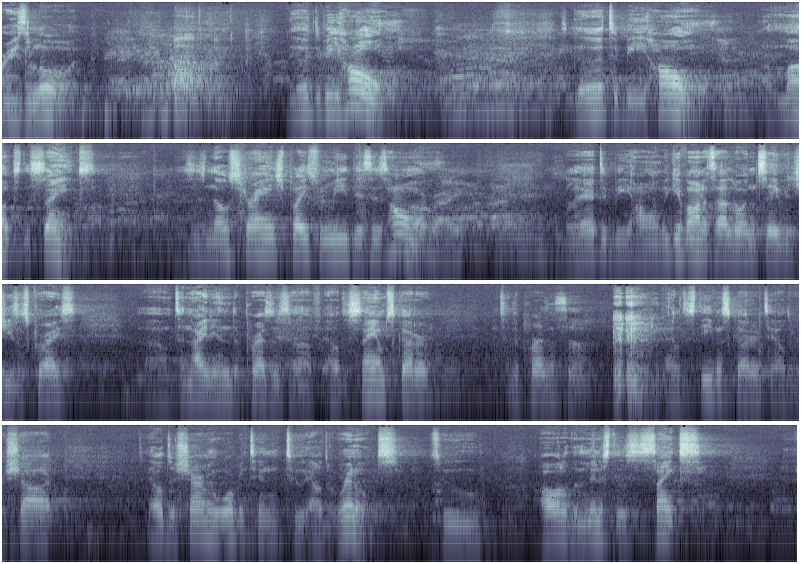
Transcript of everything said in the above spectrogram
Praise the Lord. Good to be home. It's good to be home amongst the saints. This is no strange place for me. This is home. All right. I'm glad to be home. We give honor to our Lord and Savior Jesus Christ. Um, tonight, in the presence of Elder Sam Scudder, to the presence of Elder Stephen Scudder, to Elder Rashad, Elder Sherman Warburton, to Elder Reynolds, to all of the ministers, saints,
